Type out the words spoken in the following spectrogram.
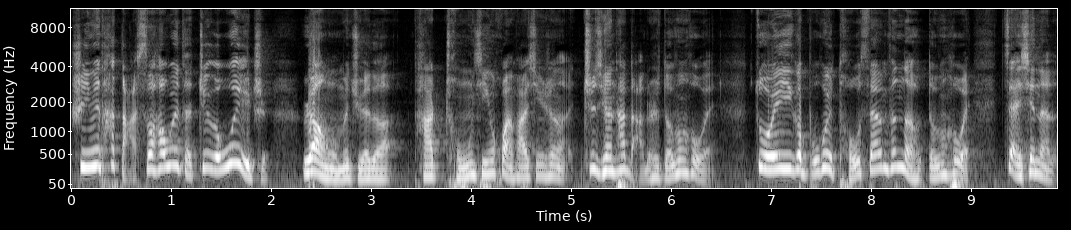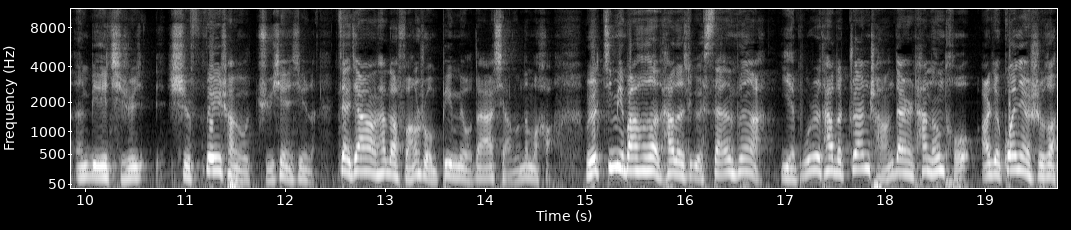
是因为他打四号位的这个位置，让我们觉得他重新焕发新生了。之前他打的是得分后卫。作为一个不会投三分的得分后卫，在现在的 NBA 其实是非常有局限性的。再加上他的防守并没有大家想的那么好，我觉得吉米巴特特他的这个三分啊，也不是他的专长，但是他能投，而且关键时刻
